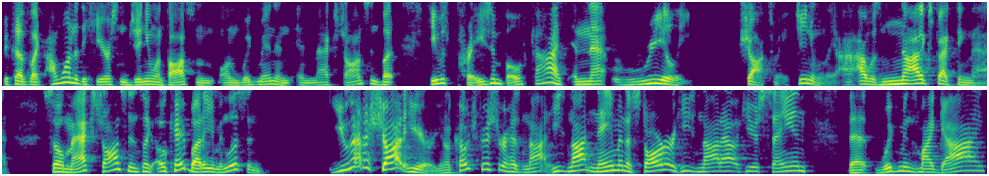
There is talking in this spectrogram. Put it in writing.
Because like I wanted to hear some genuine thoughts on, on Weigman and, and Max Johnson, but he was praising both guys, and that really shocked me. Genuinely, I, I was not expecting that. So Max Johnson's like, okay, buddy. I mean, listen, you got a shot here. You know, Coach Fisher has not, he's not naming a starter. He's not out here saying that Weigman's my guy.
